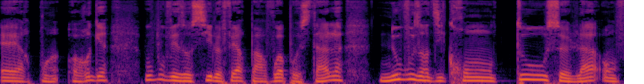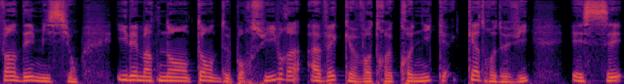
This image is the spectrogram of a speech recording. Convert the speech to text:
r.org. Vous pouvez aussi le faire par voie postale. Nous vous indiquerons tout cela en fin d'émission. Il est maintenant temps de poursuivre avec votre chronique cadre de vie et c'est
